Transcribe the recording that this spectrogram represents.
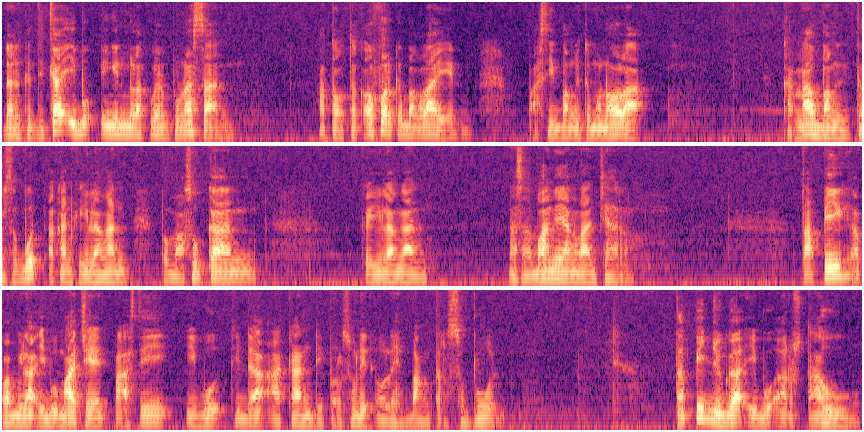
Dan ketika ibu ingin melakukan pelunasan atau take over ke bank lain pasti bank itu menolak karena bank tersebut akan kehilangan pemasukan, kehilangan nasabahnya yang lancar. Tapi apabila ibu macet, pasti ibu tidak akan dipersulit oleh bank tersebut. Tapi juga ibu harus tahu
